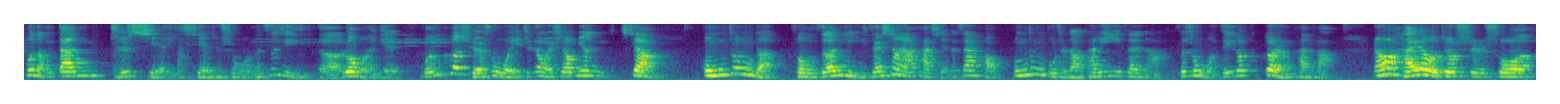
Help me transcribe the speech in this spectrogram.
不能单只写一些就是我们自己的论文。也文科学术，我一直认为是要面向公众的，否则你在象牙塔写的再好，公众不知道它的意义在哪。这是我的一个个人看法。然后还有就是说。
